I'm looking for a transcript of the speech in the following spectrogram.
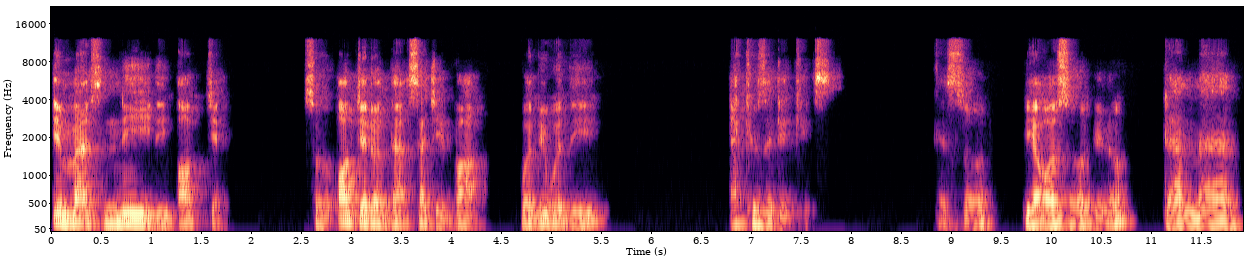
It must need the object. So object of that such a verb will be with the accusative case. Okay, so here also, you know, damn man.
